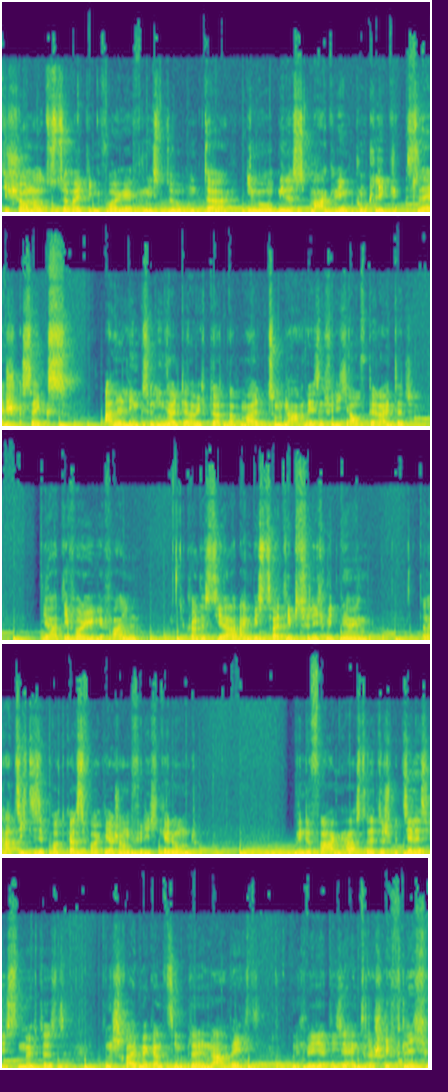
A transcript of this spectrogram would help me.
Die Shownotes zur heutigen Folge findest du unter immo-marketing.click 6. Alle Links und Inhalte habe ich dort nochmal zum Nachlesen für dich aufbereitet. Dir hat die Folge gefallen? Du konntest dir ein bis zwei Tipps für dich mitnehmen? Dann hat sich diese Podcast-Folge ja schon für dich gelohnt. Wenn du Fragen hast und etwas Spezielles wissen möchtest, dann schreib mir ganz simpel eine Nachricht und ich werde dir diese entweder schriftlich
